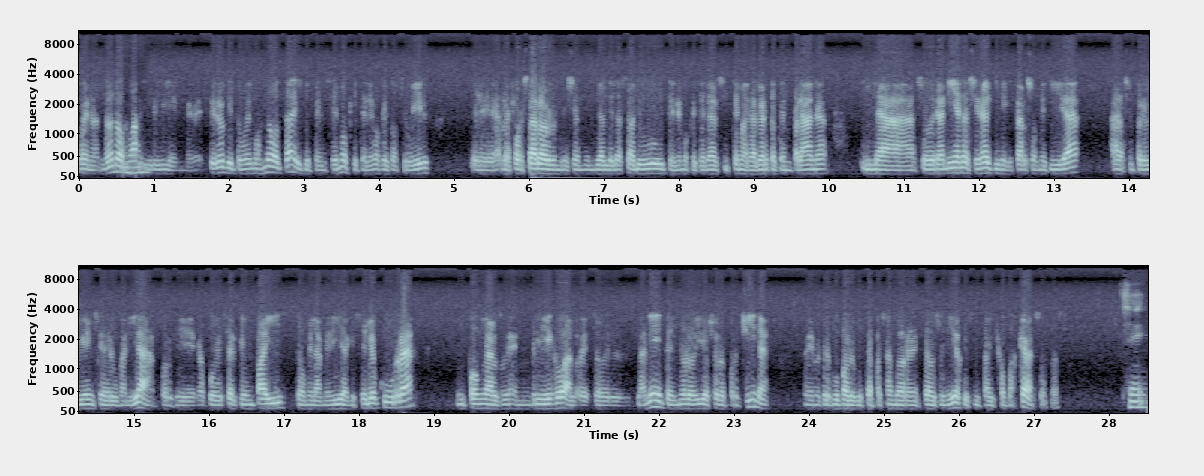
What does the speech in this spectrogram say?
bueno, no nos va a ir bien. Espero que tomemos nota y que pensemos que tenemos que construir, eh, reforzar la Organización Mundial de la Salud, tenemos que tener sistemas de alerta temprana y la soberanía nacional tiene que estar sometida a la supervivencia de la humanidad, porque no puede ser que un país tome la medida que se le ocurra y ponga en riesgo al resto del planeta, y no lo digo solo por China, me preocupa lo que está pasando ahora en Estados Unidos, que es un país con más casos. ¿no? Sí,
